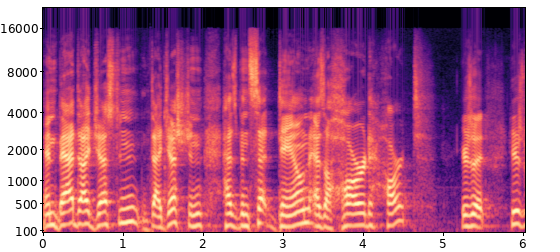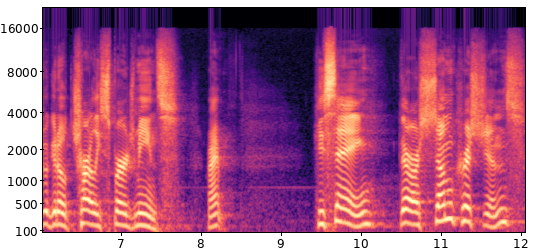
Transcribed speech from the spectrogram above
and bad digestion, digestion has been set down as a hard heart? Here's what, here's what good old Charlie Spurge means, right? He's saying there are some Christians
